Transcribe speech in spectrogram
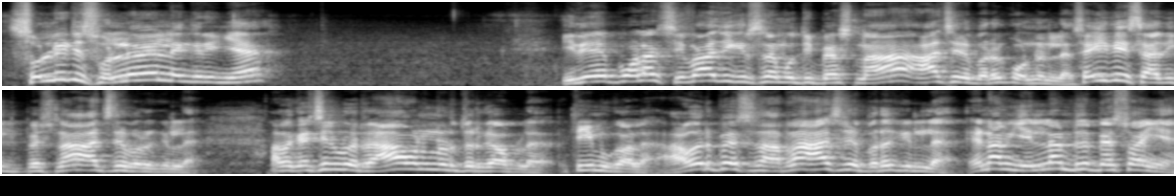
சொல்லிட்டு சொல்லவே இல்லைங்கிறீங்க. இதே போல் சிவாஜி கிருஷ்ணமூர்த்தி பேசினா ஆச்சரியப்படுறதுக்கு ஒன்றும் இல்லை. செய்தி சாதிக்கு பேசினா ஆச்சரியப்படுறதுக்கு இல்லை. அந்த கட்சியில் ஒரு ராவணன் ஒருத்தர் திமுகவில் அவர் பேசுனாருன்னா ஆச்சரியப்படுறதுக்கு இல்லை. ஏன்னா அவங்க எல்லாம் இப்படி பேசுவாங்க.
